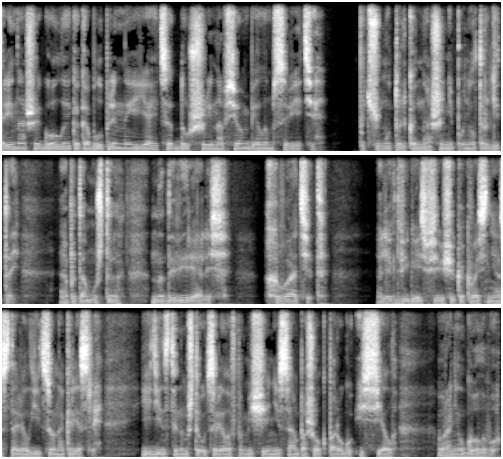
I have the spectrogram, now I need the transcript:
Три наши голые, как облупленные яйца души на всем белом свете. Почему только наши, не понял Таргитай. А потому что надоверялись. Хватит. Олег, двигаясь все еще как во сне, оставил яйцо на кресле. Единственным, что уцелело в помещении, сам пошел к порогу и сел, уронил голову.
